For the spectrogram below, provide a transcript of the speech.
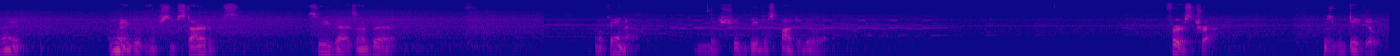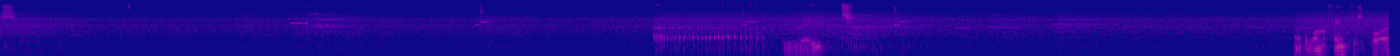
Alright. I'm gonna go catch some starters. See you guys in a bit. Okay now. This should be the spot to do it. First try. This is ridiculous. Uh, right. I don't want to faint this boy.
